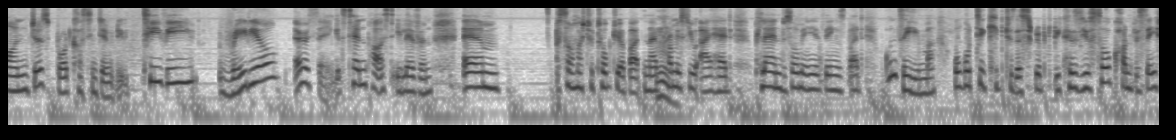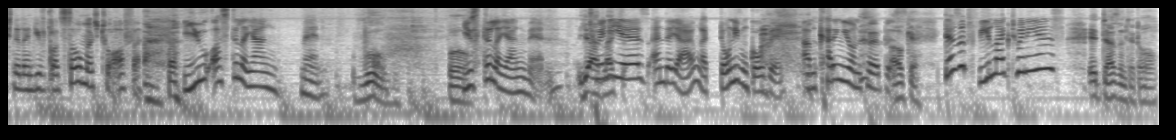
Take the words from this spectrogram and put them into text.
on just broadcasting generally, TV, radio, everything. It's ten past eleven. Um, so much to talk to you about and I promise you I had planned so many things but kunzima ukuthi keep to the script because you're so conversational and you've got so much to offer. you are still a young man. Woo. Woo. You're still a young man. Yeah, 20 like to- years under young. I don't even go there. I'm cutting you on purpose. Okay. Does it feel like 20 years? It doesn't at all.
